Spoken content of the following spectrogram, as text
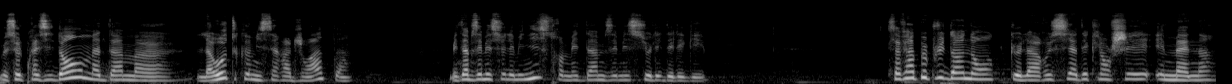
Monsieur le Président, Madame euh, la haute commissaire adjointe, Mesdames et Messieurs les ministres, Mesdames et Messieurs les délégués, ça fait un peu plus d'un an que la Russie a déclenché et mène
